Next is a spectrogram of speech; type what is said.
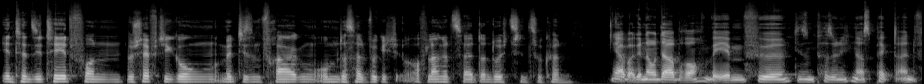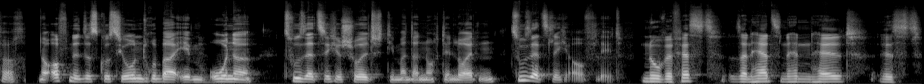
Intensität von Beschäftigung mit diesen Fragen, um das halt wirklich auf lange Zeit dann durchziehen zu können. Ja, aber genau da brauchen wir eben für diesen persönlichen Aspekt einfach eine offene Diskussion drüber, eben ohne zusätzliche Schuld, die man dann noch den Leuten zusätzlich auflädt. Nur wer fest sein Herz in den Händen hält, ist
